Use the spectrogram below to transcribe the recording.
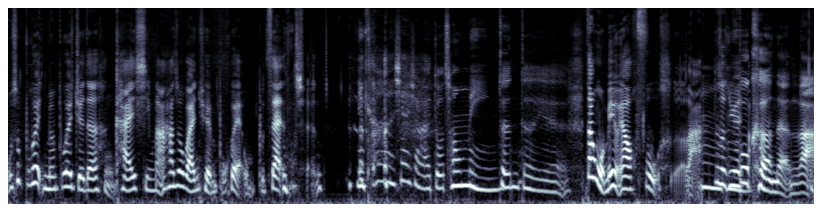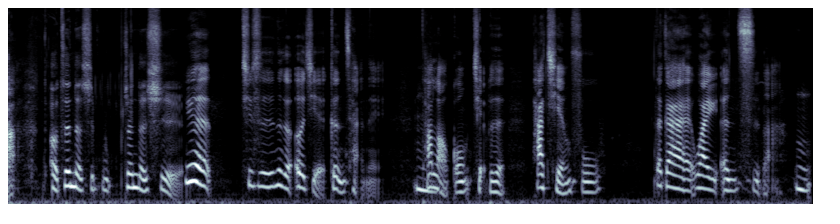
我说不会，你们不会觉得很开心吗？他说完全不会，我不赞成。你看现在小孩多聪明，真的耶！但我没有要复合啦，嗯、就是因为不可能啦。哦，真的是不，真的是因为其实那个二姐更惨呢。她、嗯、老公前不是她前夫，大概外遇 N 次吧。嗯，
